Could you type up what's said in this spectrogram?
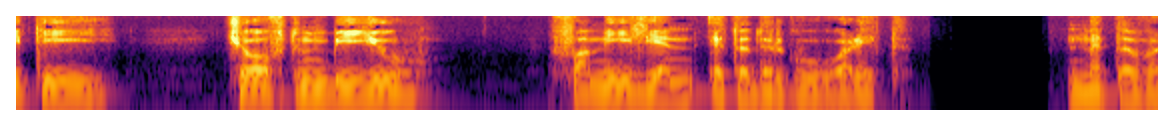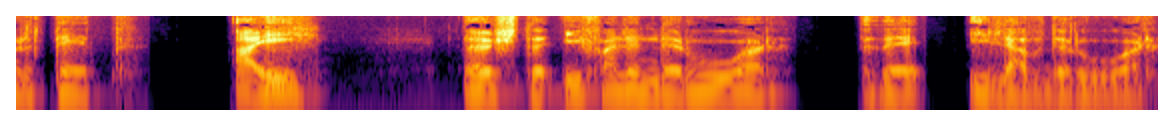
i tij, qoftë mbi ju, familjen e të dërguarit. me të vërtetë, ai është i falënderuar dhe i lavdëruar.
